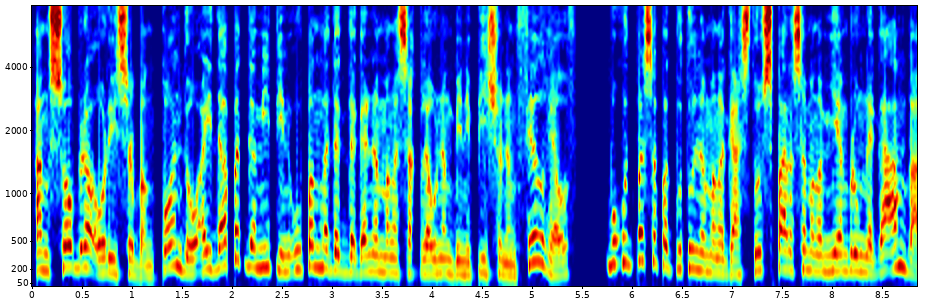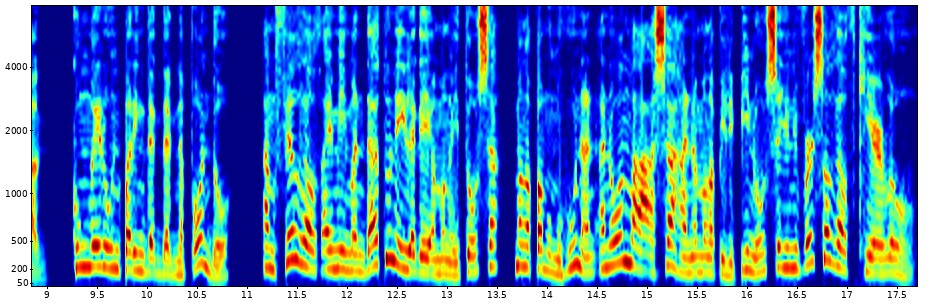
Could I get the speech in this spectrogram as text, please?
ang sobra o reserbang pondo ay dapat gamitin upang madagdagan ang mga saklaw ng benepisyo ng PhilHealth, bukod pa sa pagputol ng mga gastos para sa mga miyembrong nag-aambag, kung mayroon pa ring dagdag na pondo, ang PhilHealth ay may mandato na ilagay ang mga ito sa mga pamumuhunan ano ang maaasahan ng mga Pilipino sa Universal Healthcare Law.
